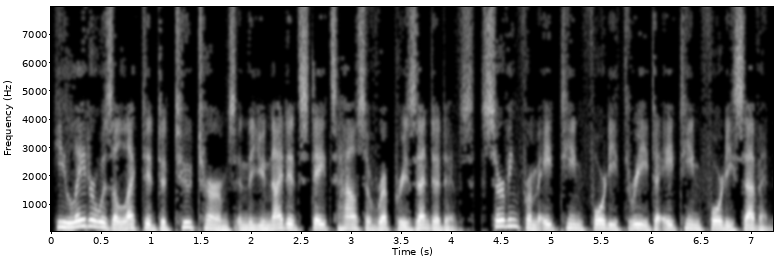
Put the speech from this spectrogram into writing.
He later was elected to two terms in the United States House of Representatives, serving from 1843 to 1847.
